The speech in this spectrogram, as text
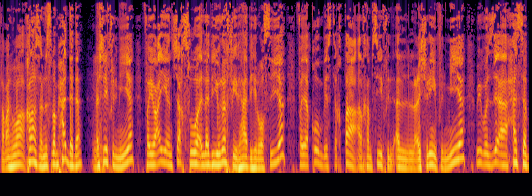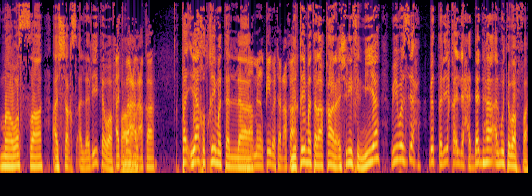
طبعا هو خلاص النسبة محددة 20% فيعين شخص هو الذي ينفذ هذه الوصية فيقوم باستقطاع في العشرين في المية ويوزعها حسب ما وصى الشخص الذي توفى. أتباع العقار. طيب ياخذ قيمة آه من قيمة العقار. من قيمة العقار 20% ويوزعها بالطريقة اللي حددها المتوفى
